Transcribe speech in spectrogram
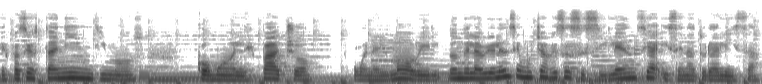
Espacios tan íntimos como el despacho o en el móvil, donde la violencia muchas veces se silencia y se naturaliza.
